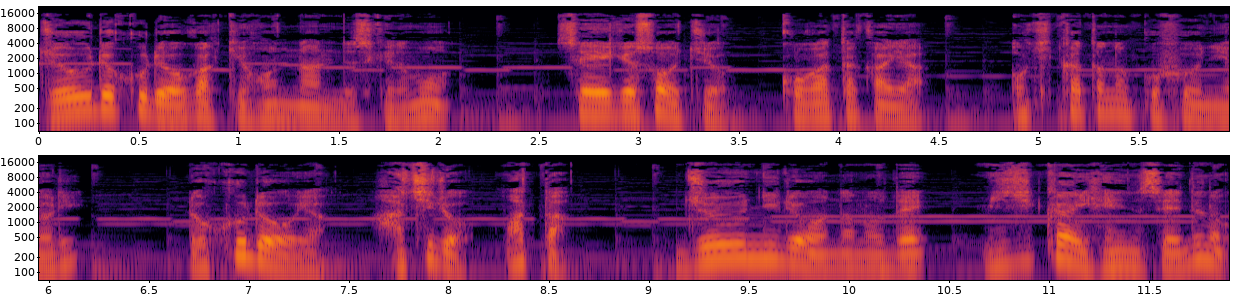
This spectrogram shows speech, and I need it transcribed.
重力量が基本なんですけども、制御装置を小型化や置き方の工夫により、6両や8両、また12両なので短い編成での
